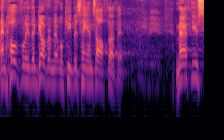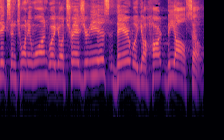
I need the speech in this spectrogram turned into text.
And hopefully the government will keep his hands off of it. Matthew 6 and 21, where your treasure is, there will your heart be also.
